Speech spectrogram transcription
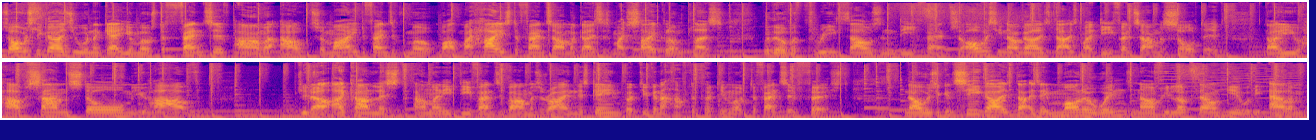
So obviously guys, you want to get your most defensive armor out. So my defensive, mo well, my highest defense armor guys is my Cyclone Plus with over 3000 defense. So obviously now guys, that is my defense armor sorted. Now you have Sandstorm, you have, you know, I can't list how many defensive armors are in this game, but you're going to have to put your most defensive first. Now, as you can see, guys, that is a mono wind. Now, if you look down here where the ele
